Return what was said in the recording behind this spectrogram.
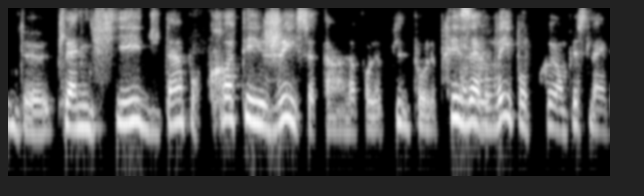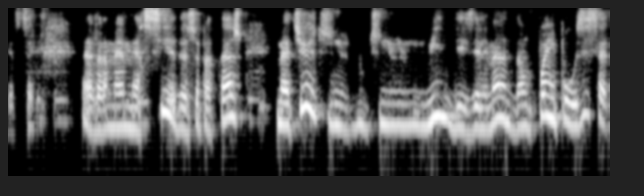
de, planifier du temps pour protéger ce temps-là, pour le, pour le préserver, pour qu'on puisse l'investir. Euh, vraiment, merci de ce partage. Mathieu, tu, nous mis des éléments, donc pas imposer sa,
